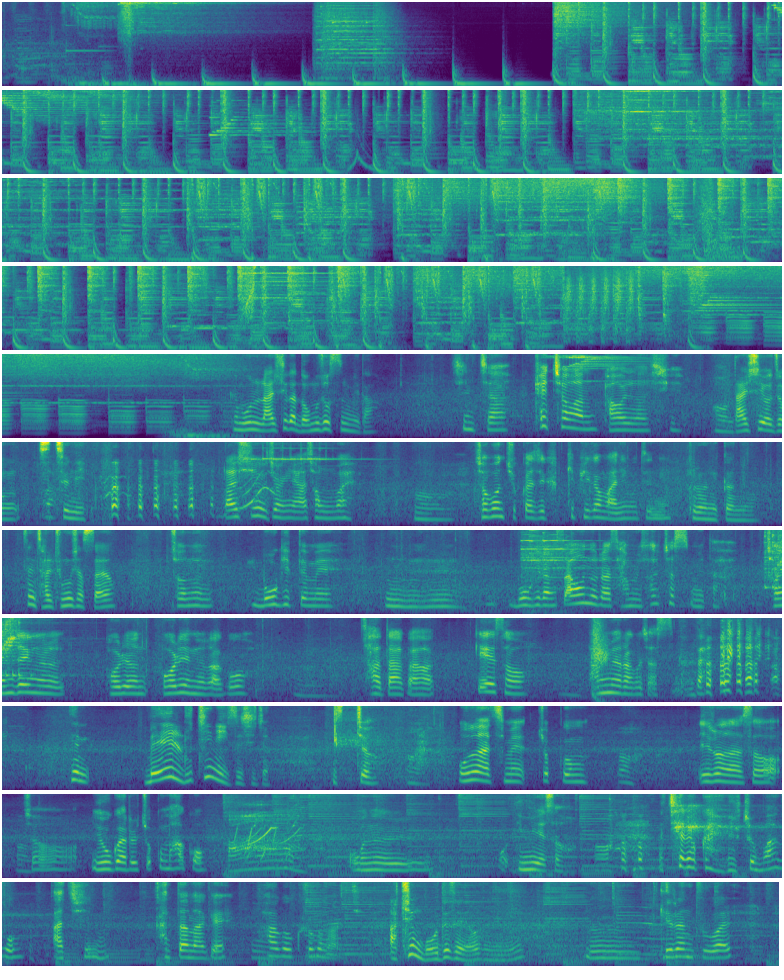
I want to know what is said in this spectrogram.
그럼 오늘 날씨가 너무 좋습니다. 진짜 쾌청한 가을 날씨 어, 날씨 요정 지춘이. 날씨 요정이야 정말 어, 저번 주까지 그렇게 비가 많이 오더니 그러니까요. 선생님 잘 주무셨어요? 저는 모기 때문에 음, 모기랑 싸우느라 잠을 설쳤습니다. 전쟁을 벌여, 벌이느라고 음. 자다가 깨서 박멸하고 잤습니다. 선생님 매일 루틴이 있으시죠? 있죠. 어. 오늘 아침에 조금 어. 일어나서 어. 저 요가를 조금 하고 아, 오늘 이 위해서 어. 체력 관리 좀 하고 아침 간단하게 음. 하고 그러고 나왔지. 아침 뭐 드세요, 선생님? 음, 계란 두 알?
